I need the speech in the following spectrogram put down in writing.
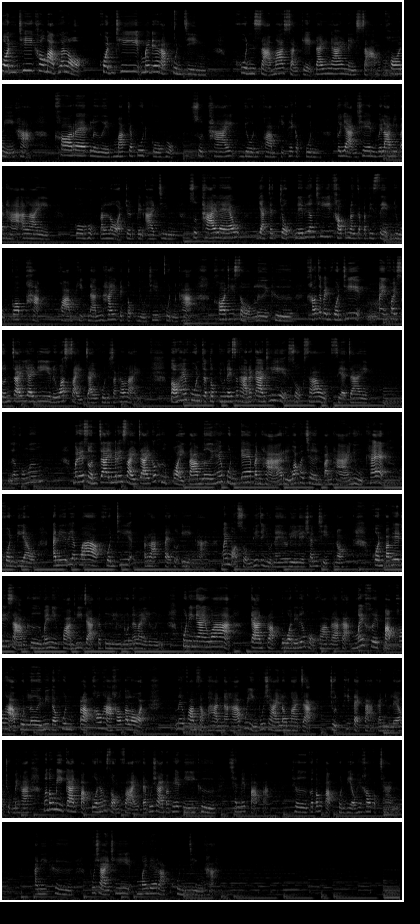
คนที่เข้ามาเพื่อหลอก คนที่ไม่ได้รักคุณจริง คุณสามารถสังเกตได้ง่ายใน 3 ข้อนี้ค่ะ ข้อแรกเลยมักจะพูดโกหก สุดท้ายโยนความผิดให้กับคุณ ตัวอย่างเช่น เวลามีปัญหาอะไรโกหกตลอดจนเป็นอาจิน สุดท้ายแล้วอยากจะจบในเรื่องที่เขากำลังจะปฏิเสธอยู่ก็ผลัก ความผิดนั้นให้ไปตกอยู่ที่คุณค่ะ ข้อที่ 2 เลยคือ เขาจะเป็นคนที่ไม่ค่อยสนใจใยดี หรือว่าใส่ใจคุณสักเท่าไหร่ ต่อให้คุณจะตกอยู่ในสถานการณ์ที่โศกเศร้าเสียใจ เรื่องของมึง ไม่ได้สนใจไม่ได้ใส่ใจก็คือปล่อยตามเลยให้คุณแก้ปัญหาหรือว่าเผชิญปัญหาอยู่แค่คนเดียว อันนี้เรียกว่าคนที่รักแต่ตัวเองค่ะ ไม่เหมาะสมที่จะอยู่ใน relationship เนาะคนประเภทที่ 3 คือไม่มีความที่จะกระตือรือร้นอะไรเลย พูดง่ายๆว่าการปรับตัวในเรื่องของความรักอะ่ะไม่เคยปรับเข้าหาคุณเลย มีแต่คุณปรับเข้าหาเขาตลอดในความสัมพันธ์นะคะ ผู้หญิงผู้ชายเรามาจาก จุดที่แตกต่างกันอยู่แล้วถูกไหมคะ มันต้องมีการปรับตัวทั้งสองฝ่าย แต่ผู้ชายประเภทนี้คือ ฉันไม่ปรับอะ่ะเธอก็ต้องปรับคนเดียวให้เข้ากับฉัน อันนี้คือผู้ชายที่ไม่ได้รักคุณจริงค่ะ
